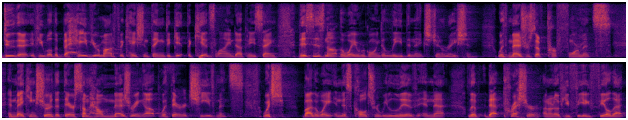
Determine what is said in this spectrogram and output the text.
do the, if you will, the behavior modification thing to get the kids lined up. And he's saying, This is not the way we're going to lead the next generation with measures of performance and making sure that they're somehow measuring up with their achievements, which by the way, in this culture, we live in that, live, that pressure. I don't know if you feel, you feel that.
